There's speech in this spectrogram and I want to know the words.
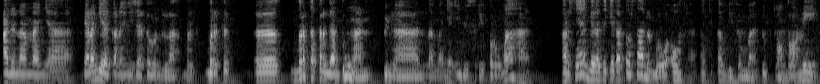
ada namanya sekali lagi ya karena Indonesia itu adalah ber, berke, e, berketergantungan dengan namanya industri perumahan harusnya generasi kita tuh sadar bahwa oh ternyata kita bisa membantu. Contoh nih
